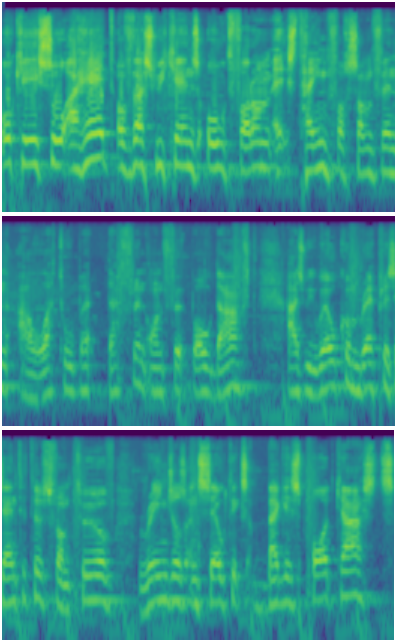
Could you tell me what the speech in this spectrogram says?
Okay, so ahead of this weekend's Old Firm, it's time for something a little bit different on Football Daft as we welcome representatives from two of Rangers and Celtic's biggest podcasts.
